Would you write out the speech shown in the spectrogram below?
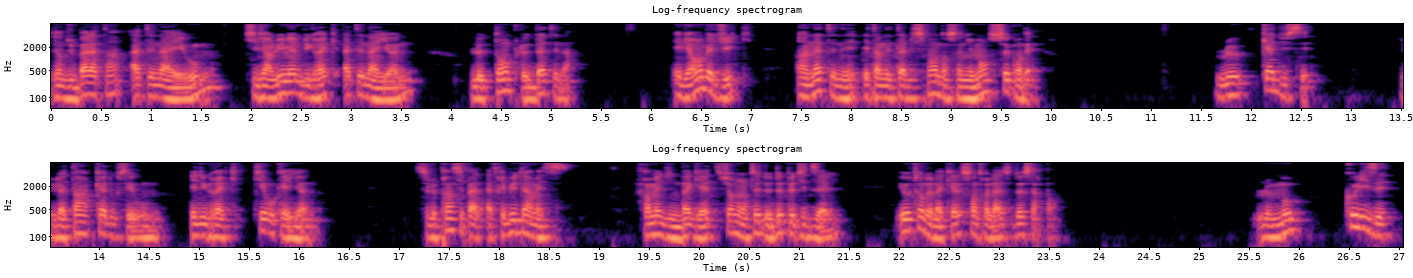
vient du bas latin Athenaeum, qui vient lui-même du grec Athénaïon, le temple d'Athéna. Eh bien, en Belgique, un Athénée est un établissement d'enseignement secondaire. Le caducée, du latin caduceum et du grec kéroukeion. C'est le principal attribut d'Hermès, formé d'une baguette surmontée de deux petites ailes, et autour de laquelle s'entrelacent deux serpents. Le mot colisée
